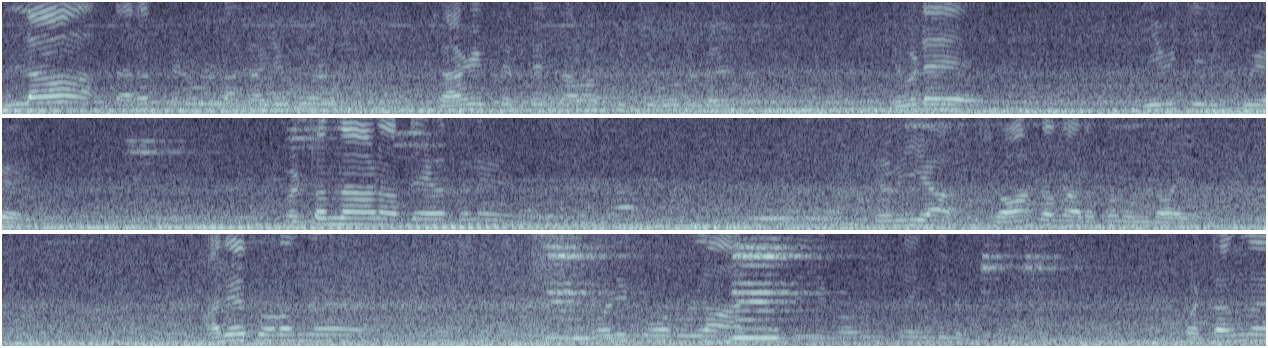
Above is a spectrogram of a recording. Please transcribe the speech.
എല്ലാ തരത്തിലുള്ള കഴിവുകളും സാഹിത്യത്തിൽ സമർപ്പിച്ചുകൊണ്ട് ഇവിടെ ജീവിച്ചിരിക്കുകയായിരുന്നു. പെട്ടെന്നാണ് അദ്ദേഹത്തിന് ചെറിയ ശ്വാസ തടസ്സമുണ്ടായത് അതേ തുടർന്ന് കോഴിക്കോടുള്ള ആശുപത്രിയിൽ പെട്ടെന്ന്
